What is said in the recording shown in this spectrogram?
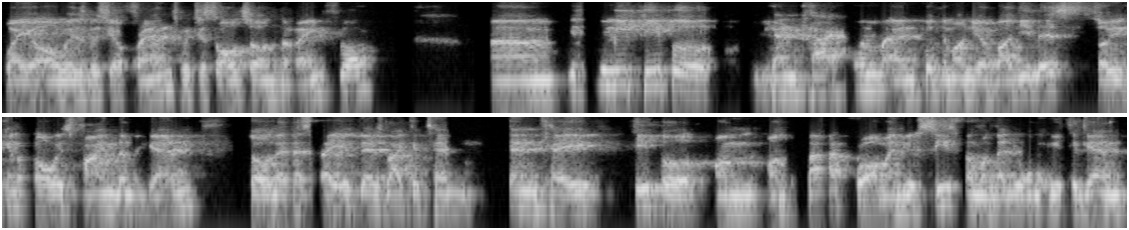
where you're always with your friends, which is also on the main floor. Um, if you meet people you can tag them and put them on your buddy list so you can always find them again. So let's say if there's like a 10, 10K people on, on the platform and you see someone that you want to meet again,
